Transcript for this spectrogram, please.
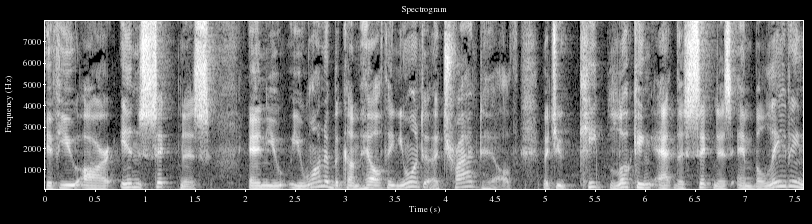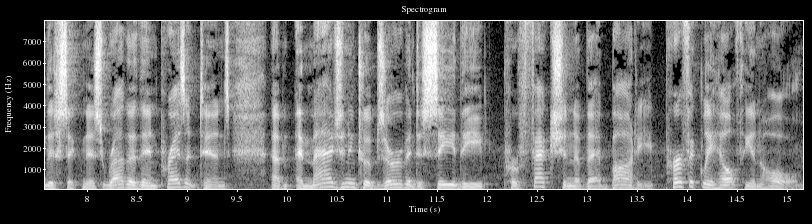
if you are in sickness and you, you want to become healthy and you want to attract health, but you keep looking at the sickness and believing the sickness rather than present tense, um, imagining to observe and to see the perfection of that body, perfectly healthy and whole.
